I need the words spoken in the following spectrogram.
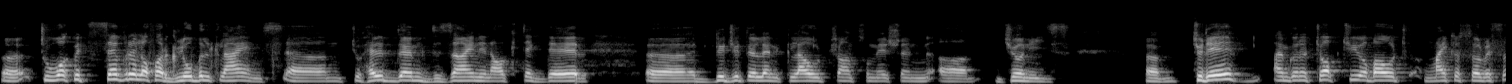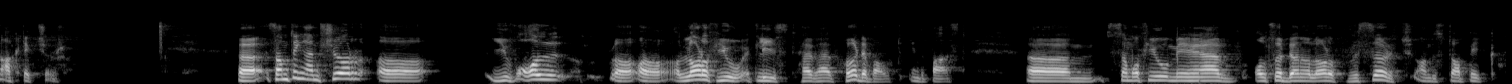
to work with several of our global clients um, to help them design and architect their uh, digital and cloud transformation uh, journeys. Um, today, I'm going to talk to you about microservice architecture. Uh, something I'm sure uh, you've all, uh, uh, a lot of you at least, have, have heard about in the past. Um, some of you may have also done a lot of research on this topic uh,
